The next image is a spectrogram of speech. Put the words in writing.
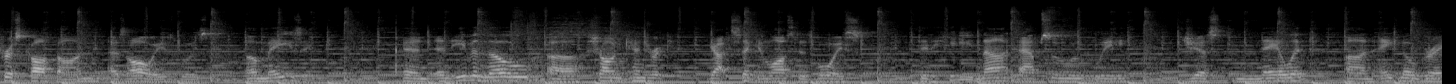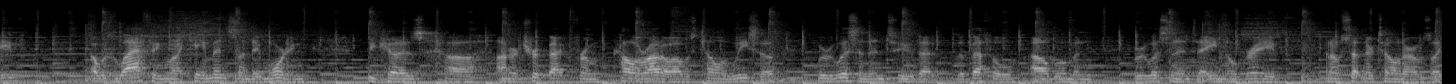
Chris Cawthon, as always, was amazing. And, and even though uh, Sean Kendrick got sick and lost his voice, did he not absolutely just nail it on Ain't No Grave? I was laughing when I came in Sunday morning because uh, on our trip back from Colorado, I was telling Lisa we were listening to that the Bethel album and we were listening to Ain't No Grave, and I was sitting there telling her I was like,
